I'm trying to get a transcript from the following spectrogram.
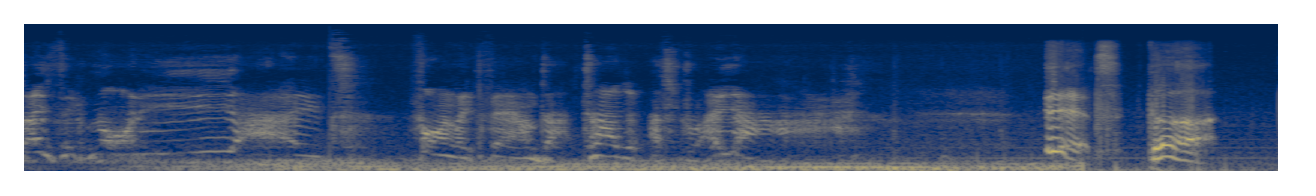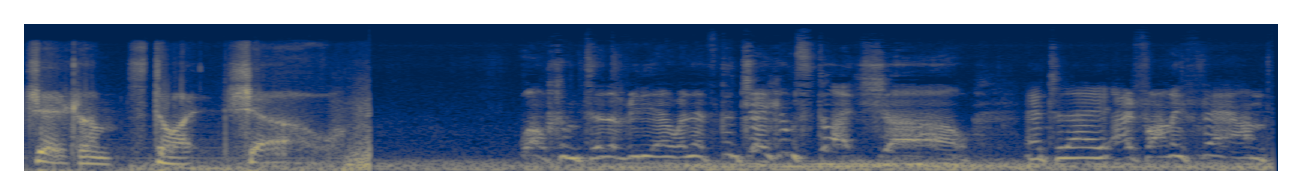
Basic 98. Finally found Target Australia. It's the Jakim Stuyt Show. Welcome to the video, and it's the Jakim Stuyt Show. And today I finally found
